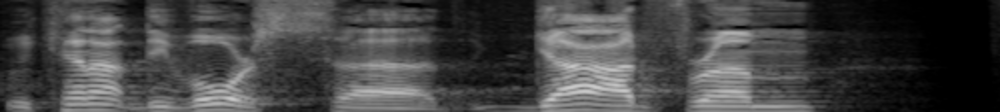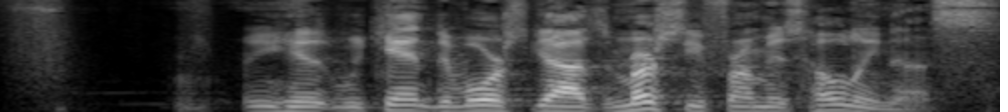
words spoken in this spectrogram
we cannot divorce uh, God from, we can't divorce God's mercy from his holiness.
